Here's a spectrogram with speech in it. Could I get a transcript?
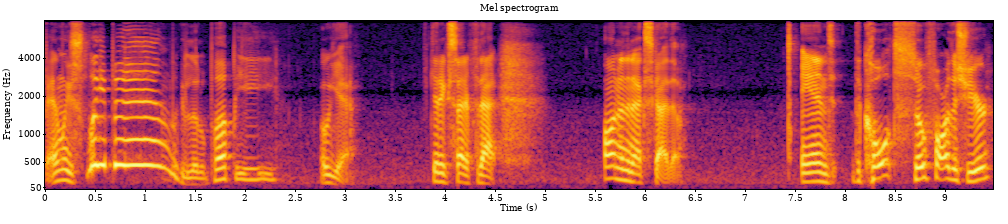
Bentley's sleeping. Look at little puppy. Oh yeah. Get excited for that. On to the next guy, though. And the Colts, so far this year,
